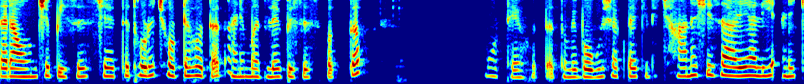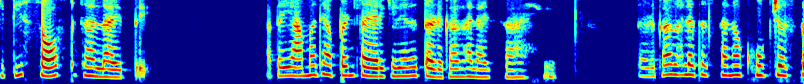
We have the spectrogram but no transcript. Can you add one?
तर राऊंडचे पीसेस जे आहेत ते थोडे छोटे होतात आणि मधले पीसेस फक्त मोठे होतात. तुम्ही बघू शकता किती छान अशी जाळी आली आणि किती सॉफ्ट झाला आहे ते. आता यामध्ये आपण तयार केलेला तडका घालायचा आहे. तडका घालत असताना खूप जास्त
